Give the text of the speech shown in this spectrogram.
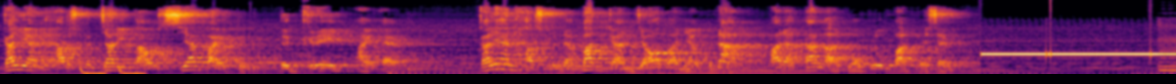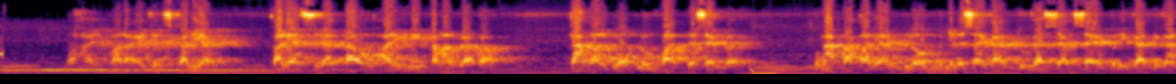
Kalian harus mencari tahu siapa itu The Great I Am. Kalian harus mendapatkan jawaban yang benar pada tanggal 24 Desember. Wahai para agent sekalian, kalian sudah tahu hari ini tanggal berapa? Tanggal 24 Desember. Mengapa kalian belum menyelesaikan tugas yang saya berikan dengan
